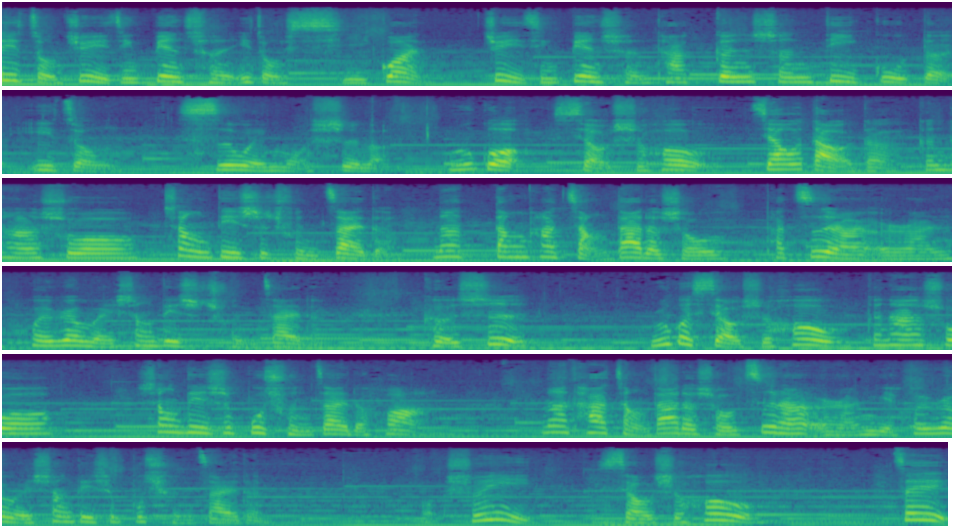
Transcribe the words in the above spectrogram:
一种就已经变成一种习惯，就已经变成他根深蒂固的一种。思维模式了。如果小时候教导的跟他说上帝是存在的，那当他长大的时候，他自然而然会认为上帝是存在的。可是，如果小时候跟他说上帝是不存在的话，那他长大的时候自然而然也会认为上帝是不存在的。所以，小时候在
